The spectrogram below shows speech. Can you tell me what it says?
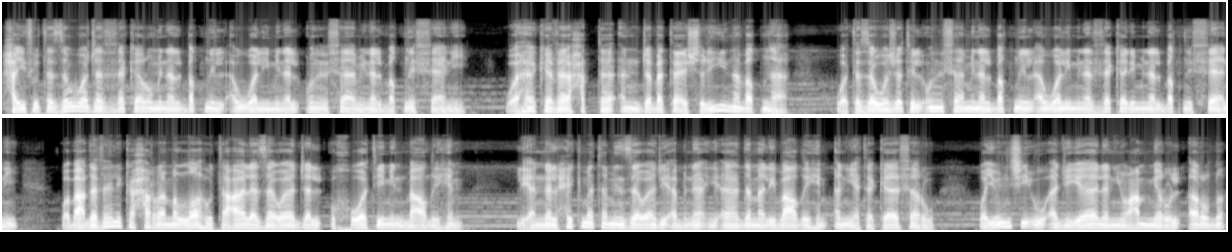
حيث تزوج الذكر من البطن الأول من الأنثى من البطن الثاني. وهكذا حتى أنجبت عشرين بطنا وتزوجت الأنثى من البطن الأول من الذكر من البطن الثاني. وبعد ذلك حرم الله تعالى زواج الأخوة من بعضهم لأن الحكمة من زواج أبناء آدم لبعضهم أن يتكاثروا وينشئوا أجيالا يعمر الأرض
